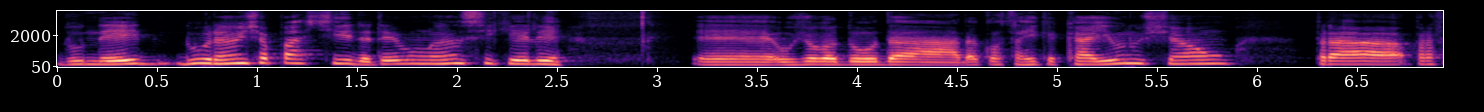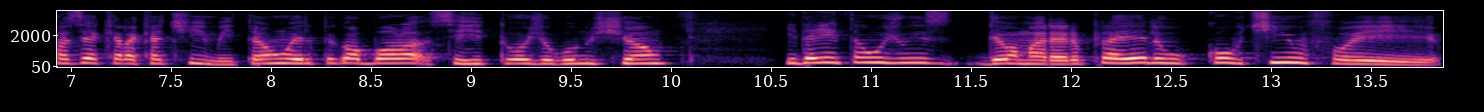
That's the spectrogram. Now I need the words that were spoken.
do Ney durante a partida. Teve um lance que ele, é, o jogador da, da Costa Rica caiu no chão para fazer aquela catimba. Então ele pegou a bola, se irritou, jogou no chão. E daí então o juiz deu amarelo para ele. O Coutinho foi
